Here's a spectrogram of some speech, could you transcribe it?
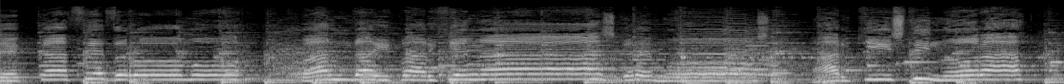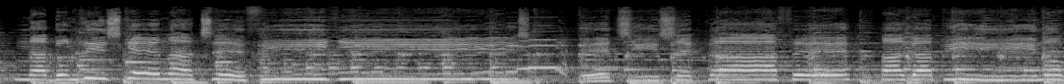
Σε κάθε δρόμο πάντα υπάρχει ένας γκρεμός. Αρκεί στην ώρα να τον δεις και να ξεφύγεις. Έτσι σε κάθε αγάπη είναι ο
